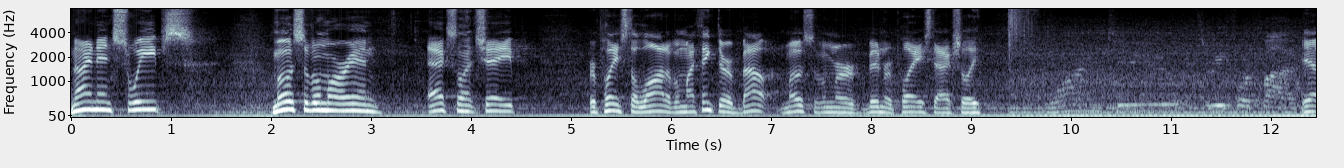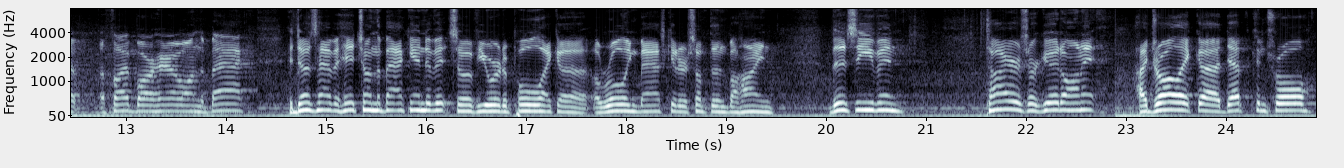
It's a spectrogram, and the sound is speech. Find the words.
Nine inch sweeps. Most of them are in excellent shape. Replaced a lot of them. I think they're about, most of them are been replaced actually. One, two, three, four, five. Yep, a five bar harrow on the back. It does have a hitch on the back end of it, so if you were to pull like a, a rolling basket or something behind this even, tires are good on it. Hydraulic uh, depth control,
